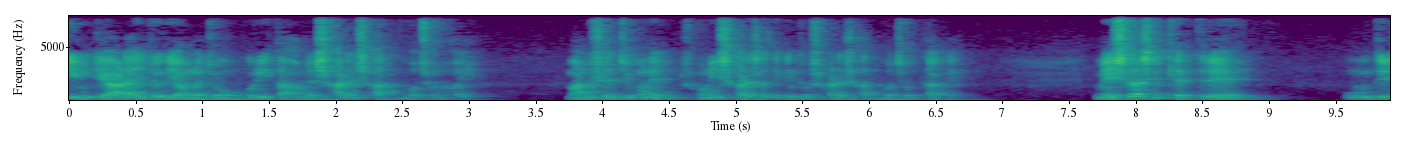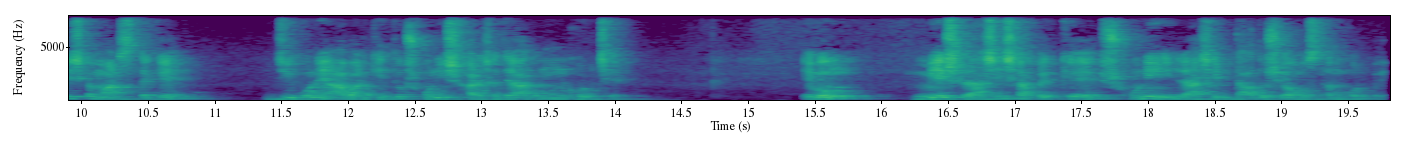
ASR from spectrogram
তিনটে আড়াই যদি আমরা যোগ করি তাহলে সাড়ে সাত বছর হয়। মানুষের জীবনে শনির সাড়ে সাথে কিন্তু সাড়ে সাত বছর থাকে। মেষ রাশির ক্ষেত্রে উনত্রিশে মার্চ থেকে জীবনে আবার কিন্তু শনির সাড়ে সাথে আগমন ঘটছে। এবং মেষ রাশি সাপেক্ষে শনি রাশির দ্বাদশে অবস্থান করবে।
